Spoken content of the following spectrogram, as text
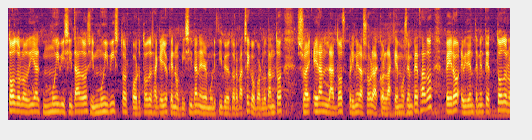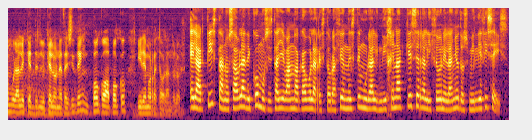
todos los días muy visitados y muy vistos por todos aquellos que nos visitan en el municipio de Torre Pacheco por lo tanto eran las dos primeras obras con las que hemos empezado, pero evidentemente todos los murales que, que lo necesiten, poco a poco iremos restaurándolos. El artista nos habla de cómo se está llevando a cabo la restauración de este mural indígena que se realizó en el año 2016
